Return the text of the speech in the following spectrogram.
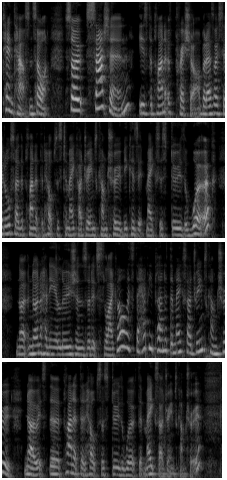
tenth house, and so on. So Saturn is the planet of pressure, but as I said, also the planet that helps us to make our dreams come true because it makes us do the work. No, don't have any illusions that it's like, oh, it's the happy planet that makes our dreams come true. No, it's the planet that helps us do the work that makes our dreams come true.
